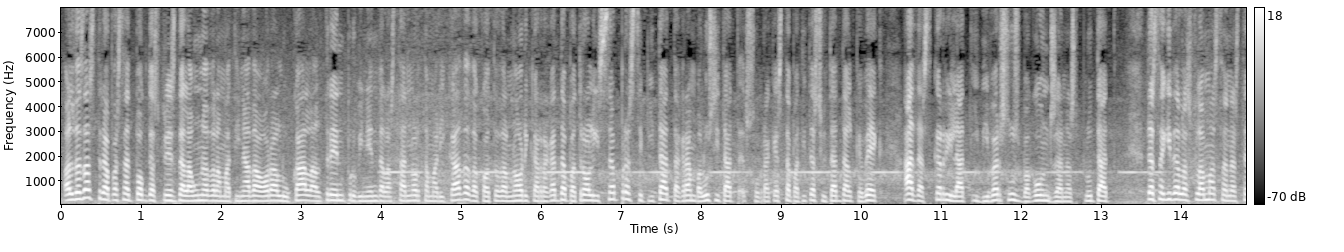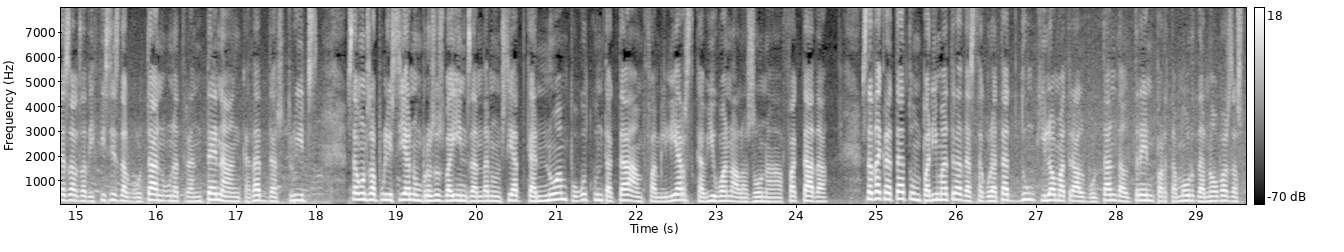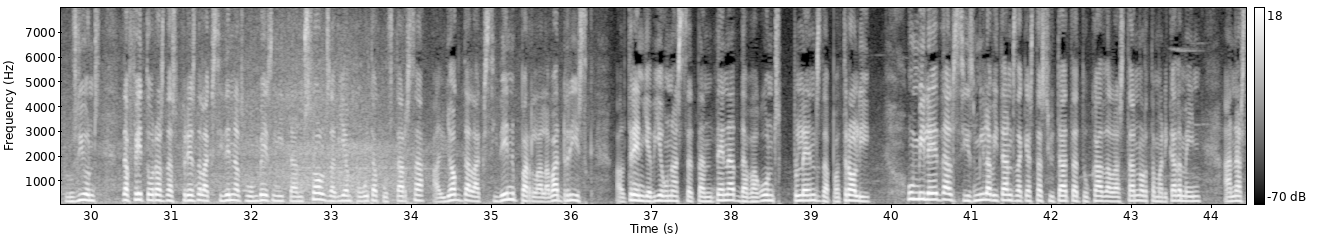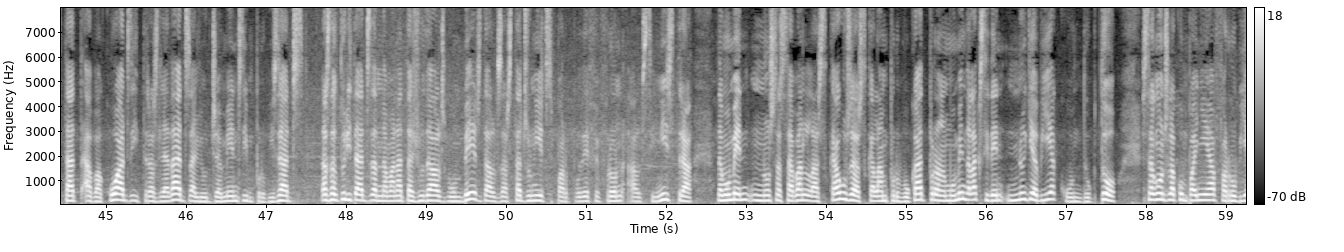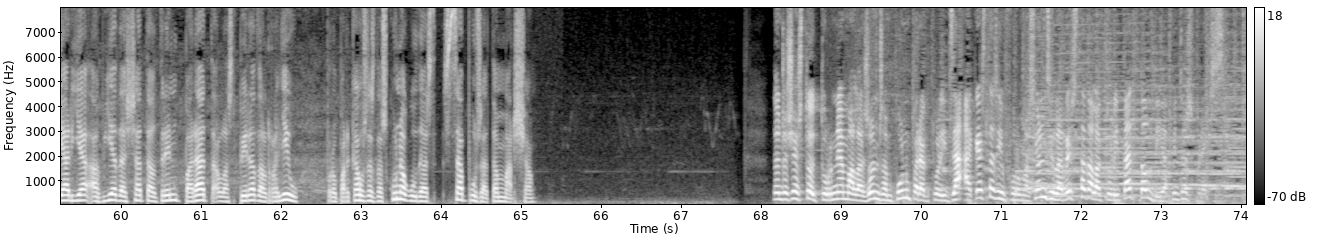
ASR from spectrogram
El desastre ha passat poc després de la una de la matinada hora local. El tren provinent de l'estat nord-americà de Dakota del Nord i carregat de petroli s'ha precipitat a gran velocitat sobre aquesta petita ciutat del Quebec. Ha descarrilat i diversos vagons han explotat. De seguida les flames s'han estès als edificis del voltant. Una trentena han quedat destruïts. Segons la policia, nombrosos veïns han denunciat que no han pogut contactar amb familiars que viuen a la zona afectada. S'ha decretat un perímetre de seguretat d'un quilòmetre al voltant del tren per temor de noves explosions. De fet, hores després de l'accident, els bombers ni tan sols havien pogut acostar-se al lloc de l'accident per l'elevat risc. Al tren hi havia una setantena de vagons plens de petroli. Un miler dels 6.000 habitants d'aquesta ciutat a tocar de l'estat nord-americà de Maine han estat evacuats i traslladats a allotjaments improvisats. Les autoritats han demanat ajuda als bombers dels Estats Units per poder fer front al sinistre. De moment no se saben les causes que l'han provocat, però en el moment de l'accident no hi havia conductor. Segons la companyia ferroviària, havia deixat el tren parat a l'espera del relleu, però per causes desconegudes s'ha posat en marxa. Doncs això és tot. Tornem a les 11 en punt per actualitzar aquestes informacions i la resta de l'actualitat del dia. Fins després.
